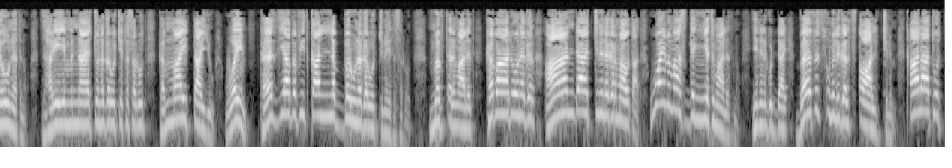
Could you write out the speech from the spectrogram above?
እውነት ነው። ዛሬ የምናያቸው ነገሮች የተሠሩት ከማይታዩ ወይም ከዚያ በፊት ካልነበሩ ነገሮች ነው የተሠሩት። መፍጠር ማለት ከባዶ ነገር አንዳችን ነገር ማውጣት ወይም ማስገኘት ማለት ነው። ይህንን ጉዳይ በፍጹም ልገልጸው አልችልም። ቃላቶች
